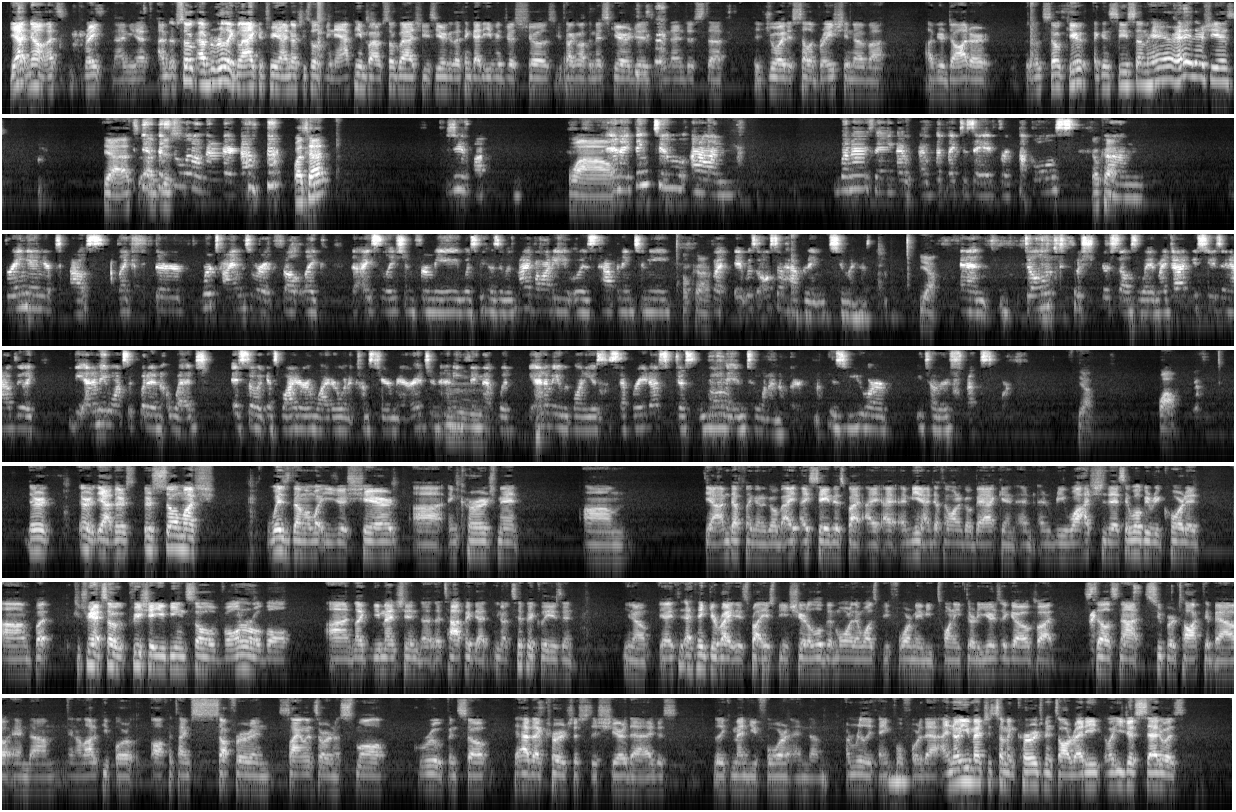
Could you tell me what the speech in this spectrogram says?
Yeah, no, that's great. I mean, that's, I'm I'm so I'm really glad Katrina. I know she's supposed to be napping, but I'm so glad she's here because I think that even just shows you're talking about the miscarriages and then just uh, the joy, the celebration of uh, of your daughter. It looks so cute. I can see some hair. Hey, there she is. Yeah, that's I'm Just just. a little bit. What's that? She's Wow. And I think too, um, one other thing I, I would like to say for couples, Okay. um, bring in your spouse. Like there were times where it felt like the isolation for me was because it was my body, it was happening to me, Okay. but it was also happening to my husband. Yeah. And don't push yourselves away. My dad used to use an analogy like the enemy wants to put in a wedge, and so it gets wider and wider when it comes to your marriage. And anything that would the enemy would want to use to separate us, just lean into one another because you are each other's best support. Yeah. Wow. There, there, yeah. There's, there's so much wisdom on what you just shared. Uh, encouragement. Um, yeah, I'm definitely gonna go. back. I, I say this, but I, I, I mean, I definitely want to go back and, and, and rewatch this. It will be recorded. Um, but Katrina, I so appreciate you being so vulnerable on, like you mentioned, a, the topic that you know typically isn't. You know, I, th- I think you're right. It's probably just being shared a little bit more than was before, maybe 20, 30 years ago. But still it's not super talked about and um, and a lot of people are oftentimes suffer in silence or in a small group and so to have that courage just to share that i just really commend you for and um, i'm really thankful for that i know you mentioned some encouragements already what you just said was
